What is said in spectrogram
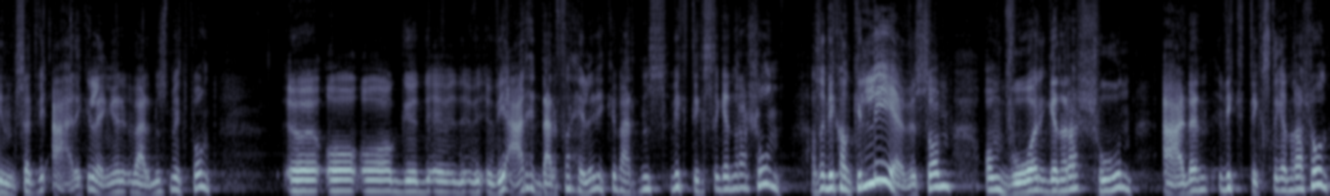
innsett. Vi er ikke lenger verdens midtpunkt. Og, og, vi er derfor heller ikke verdens viktigste generasjon. Altså, Vi kan ikke leve som om vår generasjon er den viktigste generasjon.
